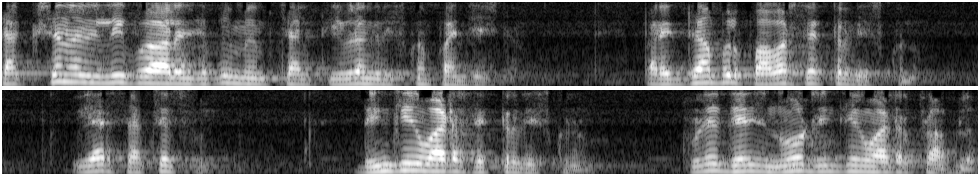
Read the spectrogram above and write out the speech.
తక్షణ రిలీఫ్ కావాలని చెప్పి మేము చాలా తీవ్రంగా తీసుకొని పనిచేసినాం. ఫర్ ఎగ్జాంపుల్ పవర్ సెక్టర్ తీసుకున్నాం. We are successful drinking water sector తీసుకున్నాం. Today there is no drinking water problem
